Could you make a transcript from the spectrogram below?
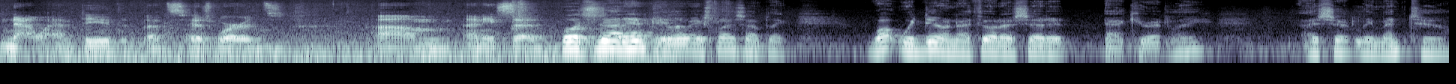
now empty. That's his words. Um, and he said, Well, it's not empty. Let me explain something. What we do, and I thought I said it accurately, I certainly meant to,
